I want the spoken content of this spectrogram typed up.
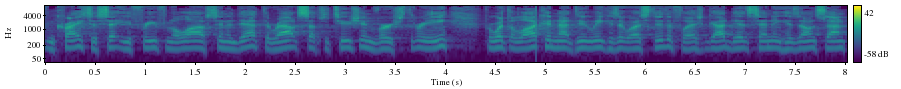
in Christ has set you free from the law of sin and death. The route substitution, verse 3, for what the law could not do, weak as it was through the flesh, God did, sending his own Son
